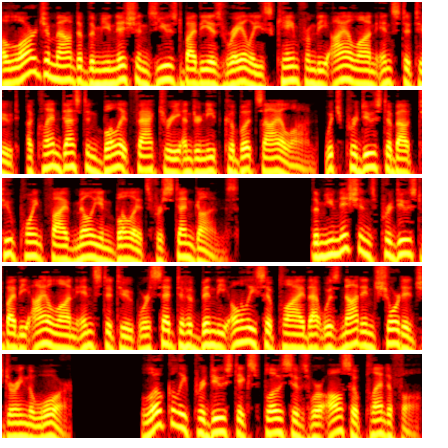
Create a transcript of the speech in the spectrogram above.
A large amount of the munitions used by the Israelis came from the Ayalon Institute, a clandestine bullet factory underneath Kibbutz Ayalon, which produced about 2.5 million bullets for Sten guns. The munitions produced by the Ayalon Institute were said to have been the only supply that was not in shortage during the war. Locally produced explosives were also plentiful.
